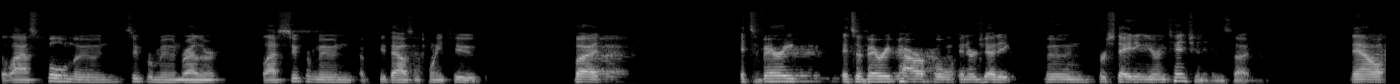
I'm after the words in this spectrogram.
the last full moon, super moon rather, last super moon of 2022. But it's very, it's a very powerful, energetic moon for stating your intentions and such. Now,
